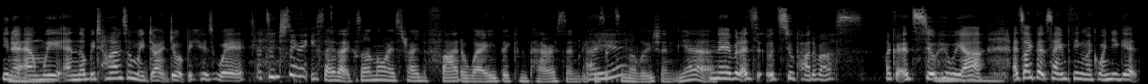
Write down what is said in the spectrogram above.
You know, Mm. and we and there'll be times when we don't do it because we're It's interesting that you say that because I'm always trying to fight away the comparison because it's an illusion. Yeah. No, but it's it's still part of us. Like it's still who we are. It's like that same thing. Like when you get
